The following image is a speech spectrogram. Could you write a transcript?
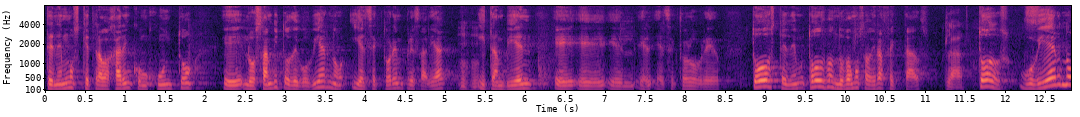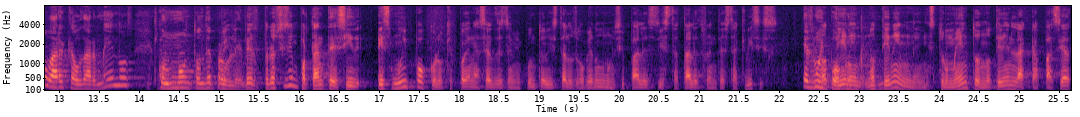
tenemos que trabajar en conjunto eh, los ámbitos de gobierno y el sector empresarial y también eh, el, sector obrero. Todos, tenemos, todos nos vamos a ver afectados. Claro. Todos. Gobierno va a recaudar menos con un montón de problemas. Pero, pero, sí es importante decir, es muy poco lo que pueden hacer desde mi punto de vista los gobiernos municipales y estatales frente a esta crisis. Es muy no poco. Tienen, no tienen instrumentos, no tienen la capacidad.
